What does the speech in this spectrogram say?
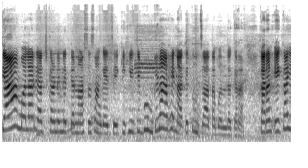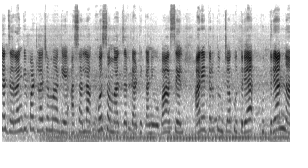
त्या मला राजकारणी नेत्यांना असं सांगायचंय की ही जी भुंकणं आहे ना ते तुमचं आता बंद करा. कारण एका या जरांगी पाटलाच्या मागे असा लाखो समाज जर त्या ठिकाणी उभा असेल अरे तर तुमच्या कुत्र्या कुत्र्यांना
